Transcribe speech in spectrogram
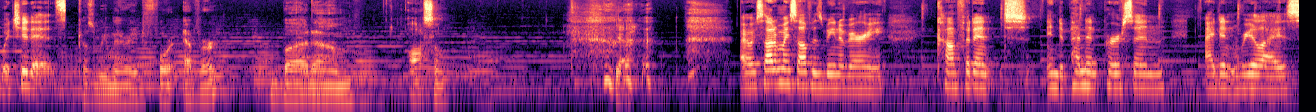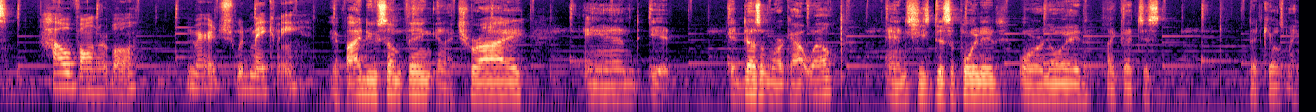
which it is. Because we married forever, but um, awesome. Yeah. I always thought of myself as being a very confident, independent person. I didn't realize how vulnerable marriage would make me. If I do something and I try and it it doesn't work out well and she's disappointed or annoyed, like that just that kills me.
